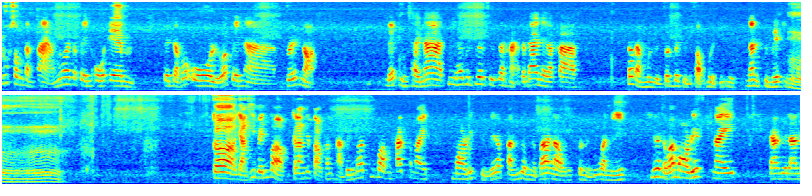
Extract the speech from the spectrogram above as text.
รูปทรงต่างๆ ไม่ว่าจะเป็น OM เป็น Double O หรือว่าเป็นอ่า Dreadnought Made in China ที่ให้เพื่อนๆซื้อจะหากันได้ในราคาตั้งแต่หมื่นจนไปถึงสองหมื่นนิดๆนั่นคือ Made in อืมก็อย่างที่เบนซ์บอกกำลังจะตอบคำถามเป็นว่าพี่บอมครับทำไมมอริสถึงได้รับความนิยมในบ้านเราจนถึงทุกวันนี้ เนื่องจากว่ามอริสในการเวลาใน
